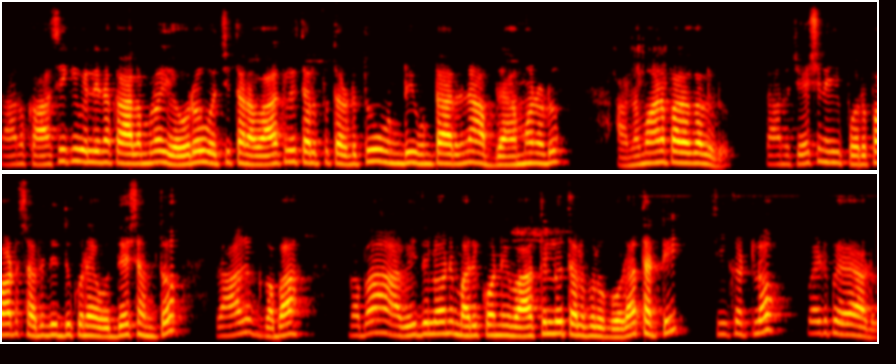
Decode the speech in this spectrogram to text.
తాను కాశీకి వెళ్ళిన కాలంలో ఎవరో వచ్చి తన వాకిలి తలుపు తడుతూ ఉండి ఉంటారని ఆ బ్రాహ్మణుడు అనుమానపడగలడు తాను చేసిన ఈ పొరపాటు సరిదిద్దుకునే ఉద్దేశంతో రాజు గబా గబా ఆ వీధిలోని మరికొన్ని వాకిళ్ళు తలుపులు కూడా తట్టి చీకట్లో పడిపోయాడు.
